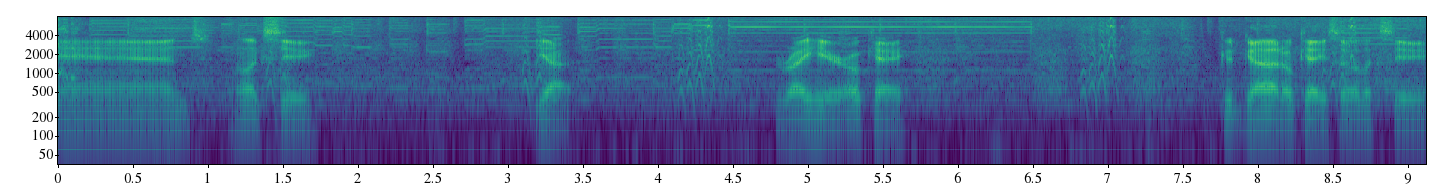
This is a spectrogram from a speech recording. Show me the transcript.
And, well, let's see. Yeah. Right here, okay. Good God, okay, so let's see.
